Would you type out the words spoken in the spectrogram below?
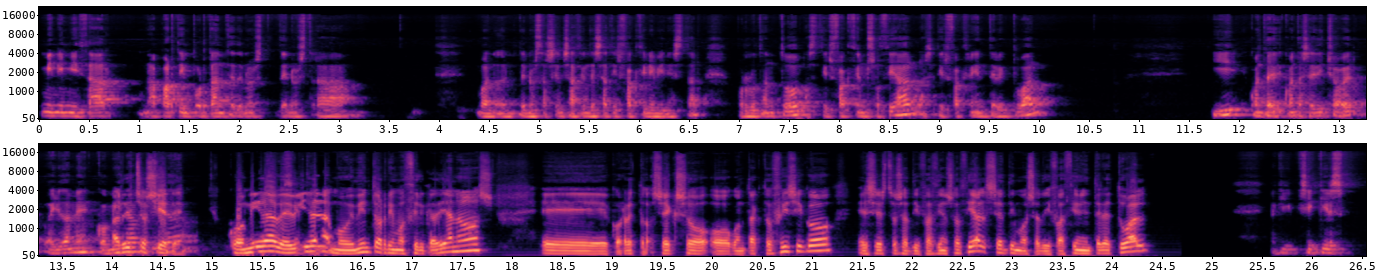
minimizar una parte importante de nuestra, bueno, de, nuestra sensación de satisfacción y bienestar. Por lo tanto, la satisfacción social, la satisfacción intelectual. ¿Y cuántas, cuántas he dicho? A ver, ayúdame. Comida, Has dicho siete. Comida, bebida, movimientos ritmos circadianos, eh, correcto, sexo o contacto físico. El sexto, satisfacción social. Séptimo, satisfacción intelectual. Aquí, si quieres,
